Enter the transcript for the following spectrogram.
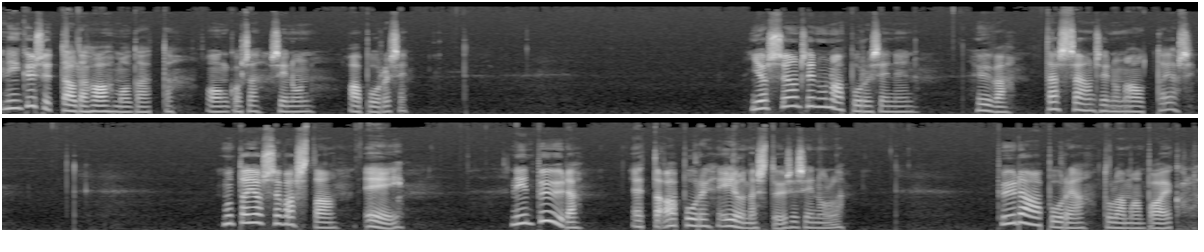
niin kysy tältä hahmolta, että onko se sinun apurisi. Jos se on sinun apurisi, niin hyvä, tässä on sinun auttajasi. Mutta jos se vastaa ei, niin pyydä, että apuri ilmestyisi sinulle. Pyydä apuria tulemaan paikalle.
